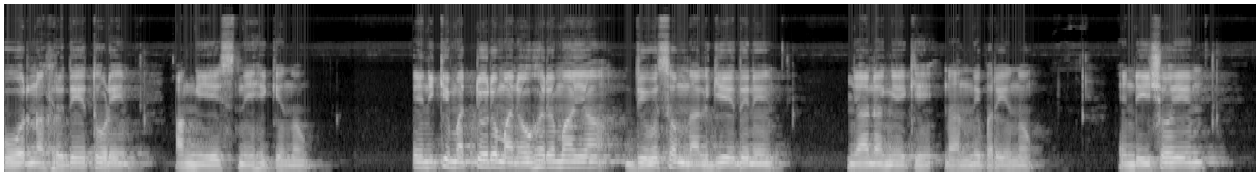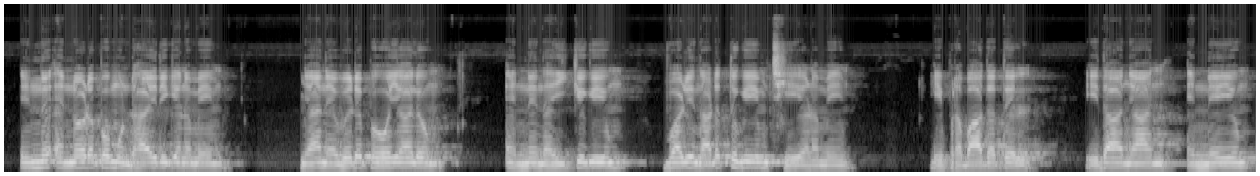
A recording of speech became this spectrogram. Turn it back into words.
പൂർണ ഹൃദയത്തോടെ അങ്ങയെ സ്നേഹിക്കുന്നു. എനിക്ക് മറ്റൊരു മനോഹരമായ ദിവസം നൽകിയതിന് ഞാൻ അങ്ങേക്ക് നന്ദി പറയുന്നു. എന്റെ ഈശോയെ ഇന്ന് എന്നോടൊപ്പം ഉണ്ടായിരിക്കണമേ ഞാൻ എവിടെ പോയാലും എന്നെ നയിക്കുകയും വഴി നടത്തുകയും ചെയ്യണമേ. ഈ പ്രഭാതത്തിൽ ഇതാ ഞാൻ എന്നെയും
